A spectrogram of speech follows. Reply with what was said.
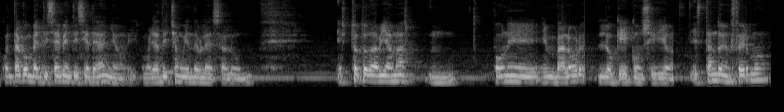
cuenta con 26, 27 años y como ya has dicho, muy endeble de salud. Esto todavía más mm, pone en valor lo que consiguió. Estando enfermo,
